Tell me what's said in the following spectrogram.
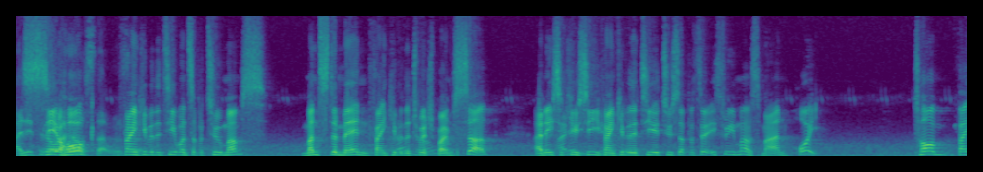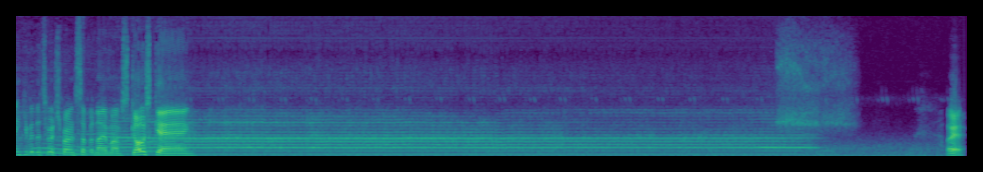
I need to See a what house Hawk, that was. thank though. you for the tier 1 sub for 2 months. Munster Men, thank you for the Twitch Prime sub. And ACQC, thank you for the tier 2 sub for 33 months, man. Hoi. Tom, thank you for the Twitch Prime sub for 9 months. Ghost Gang. Okay,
